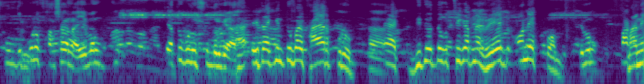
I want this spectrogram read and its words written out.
সুন্দর কোনো ফাঁসা নাই এবং এতগুলো সুন্দর গ্যাস হ্যাঁ, এটা কিন্তু ভাই ফায়ার প্রুফ হ্যাঁ। এক। দ্বিতীয়ত হচ্ছে কি আপনার রেট অনেক কম। এবং মানে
